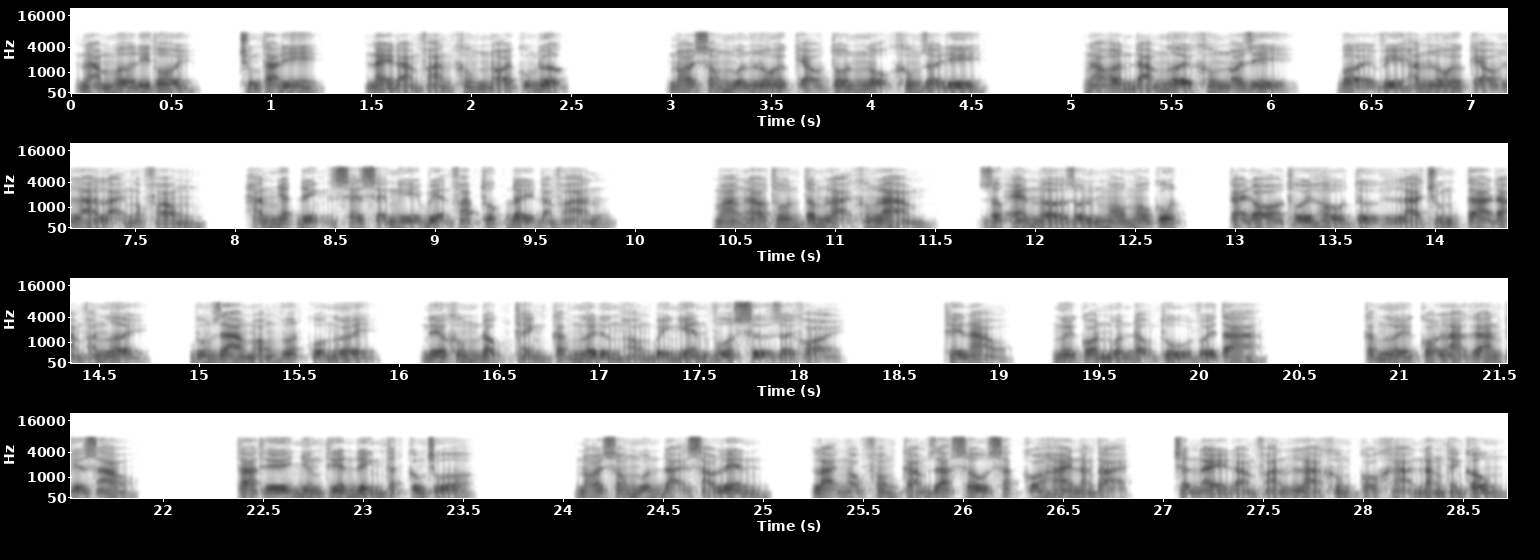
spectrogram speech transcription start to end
nằm mơ đi thôi, chúng ta đi, này đàm phán không nói cũng được. Nói xong muốn lôi kéo tôn nộ không rời đi. Ngao ẩn đám người không nói gì, bởi vì hắn lôi kéo là lại ngọc phong hắn nhất định sẽ sẽ nghĩ biện pháp thúc đẩy đàm phán. Mà ngao thốn tâm lại không làm, dốc n rồi mau mau cút, cái đó thối hầu tử là chúng ta đàm phán người bung ra móng vuốt của ngươi, nếu không độc thành các ngươi đừng hòng bình yên vô sự rời khỏi. Thế nào, ngươi còn muốn động thủ với ta? Các ngươi có lá gan kia sao? Ta thế nhưng thiên đình thất công chúa. Nói xong muốn đại xảo lên, lại ngọc phong cảm giác sâu sắc có hai nàng tại, trận này đàm phán là không có khả năng thành công.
